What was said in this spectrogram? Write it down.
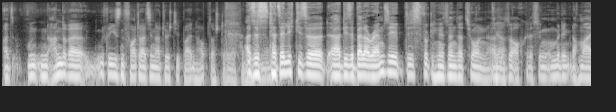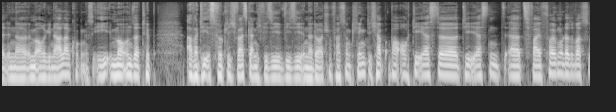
also, und ein anderer Riesenvorteil sind natürlich die beiden Hauptdarsteller. Also es ist ja. tatsächlich diese, äh, diese Bella Ramsey, die ist wirklich eine Sensation. Also ja. so auch deswegen unbedingt nochmal im Original angucken, ist eh immer unser Tipp. Aber die ist wirklich, ich weiß gar nicht, wie sie, wie sie in der deutschen Fassung klingt. Ich habe aber auch die erste, die ersten äh, zwei Folgen oder sowas,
